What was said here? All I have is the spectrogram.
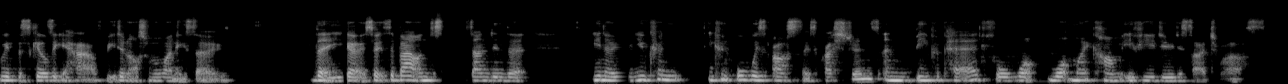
with the skills that you have, but you didn't ask for more money. So there you go. So it's about understanding that, you know, you can you can always ask those questions and be prepared for what what might come if you do decide to ask.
